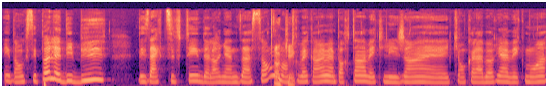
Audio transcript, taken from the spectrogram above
Et donc c'est pas le début des activités de l'organisation, mais on trouvait quand même important avec les gens euh, qui ont collaboré avec moi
